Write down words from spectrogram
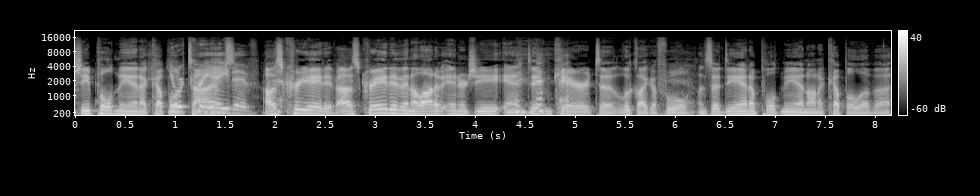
she pulled me in a couple of times. Creative. I was creative. I was creative and a lot of energy and didn't care to look like a fool. And so DeAnna pulled me in on a couple of uh,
